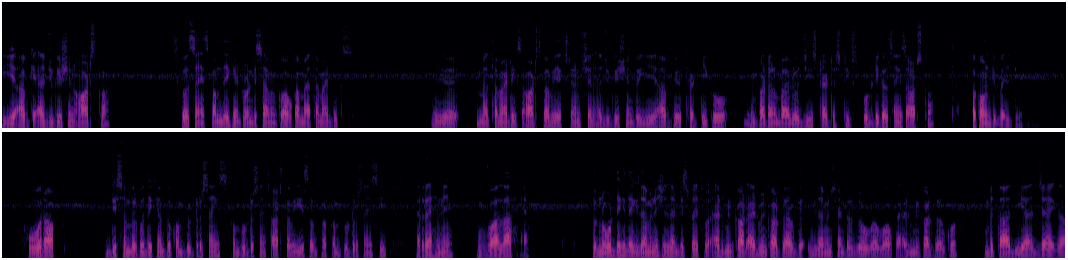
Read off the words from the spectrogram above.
ये आपके एजुकेशन आर्ट्स का। उसके बाद साइंस का हम देखें ट्वेंटी सेवन को आपका मैथमेटिक्स मैथमेटिक्स आर्ट्स का भी एक्सटेंशन एजुकेशन तो ये आपके थर्टी को important biology statistics political science arts का अकाउंटेबिलिटी फोर ऑफ़ दिसंबर को देखें हम तो computer science computer science arts का भी ये सब का कंप्यूटर साइंस ही रहने वाला है। तो नोट देखें तो examination centre specify admit card admit card पे आपका एग्जामिनेशन सेंटर जो होगा, वो आपका एडमिट कार्ड पे आपको बता दिया जाएगा।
